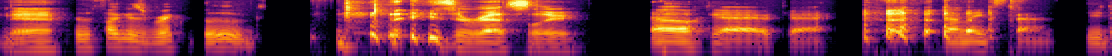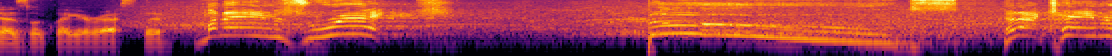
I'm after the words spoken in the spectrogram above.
Yeah, Who the fuck is Rick Boogs? he's a wrestler. Okay, okay. That makes sense. He does look like a wrestler. My name is Rick Boogs, and I came to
